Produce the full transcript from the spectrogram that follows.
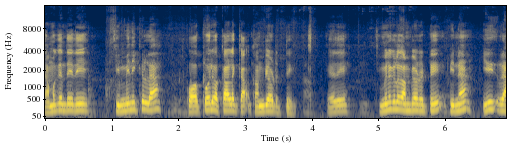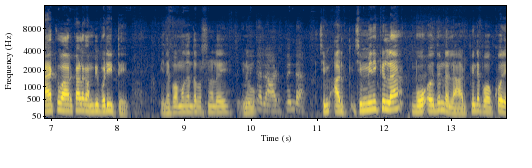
നമുക്ക് എന്ത് ചെയ്ത്? ചിമ്മിനിക്കുള്ള പോക്കോൽ വെക്കാനുള്ള കമ്പി അവിടെ ഇട്ട്. ഏത്? ചിമ്മിനിക്കുള്ള കമ്പി അവിടെ ഇട്ട്. പിന്നെ ഈ റാക്ക് വാർക്കാനുള്ള കമ്പി ഇവിടെ ഇട്ട്. പിന്നെ ഇപ്പോൾ നമുക്ക് എന്താ പ്രശ്നമുള്ളത്? പിന്നെ അടുപ്പ് ചിമ്മിനിക്കുള്ള ഇതുണ്ടല്ലോ അടുപ്പിന്റെ പോക്കോൽ.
